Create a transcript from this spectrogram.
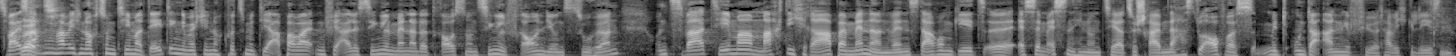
Zwei Gut. Sachen habe ich noch zum Thema Dating, die möchte ich noch kurz mit dir abarbeiten für alle Single-Männer da draußen und Single-Frauen, die uns zuhören. Und zwar Thema Mach dich rar bei Männern, wenn es darum geht, äh, SMSen hin und her zu schreiben. Da hast du auch was mitunter angeführt, habe ich gelesen.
